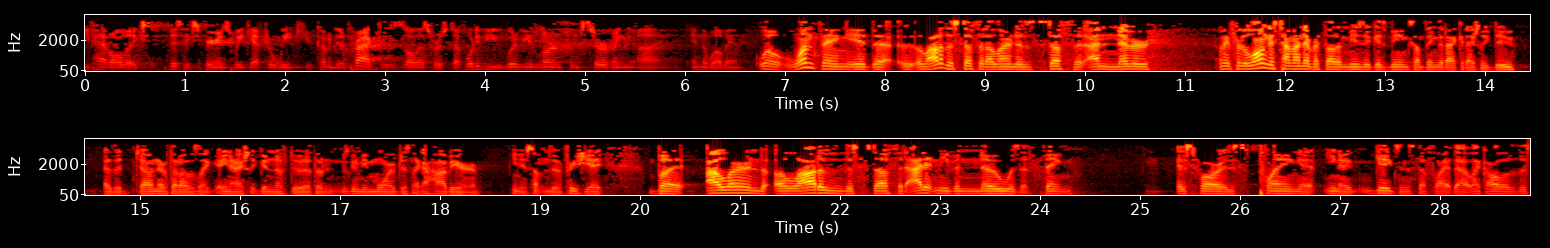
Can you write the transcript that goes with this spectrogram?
you've had all ex- this experience week after week. You're coming to the practices, all that sort of stuff. What have you what have you learned from serving uh, in the well band? Well, one thing, it, uh, a lot of the stuff that I learned is stuff that I never. I mean, for the longest time, I never thought of music as being something that I could actually do as a job. I never thought I was like, you know, actually good enough to do it. I thought it was going to be more of just like a hobby or you know something to appreciate. But I learned a lot of the stuff that I didn't even know was a thing hmm. as far as playing at you know gigs and stuff like that, like all of the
